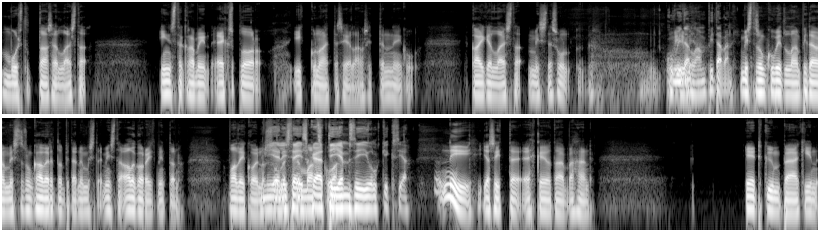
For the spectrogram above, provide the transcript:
muistuttaa sellaista Instagramin Explore-ikkuna, että siellä on sitten niin kuin kaikenlaista, mistä sun Kuvitellaan pitävän. mistä sun kuvitellaan pitävän, mistä sun kaverit on pitänyt, mistä, mistä algoritmit on valikoinut Niin, sulle eli Seiska ja matskua. TMZ-julkiksia. Niin, ja sitten ehkä jotain vähän edkympääkin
